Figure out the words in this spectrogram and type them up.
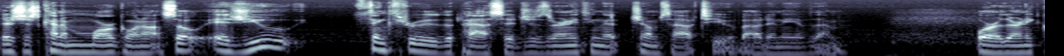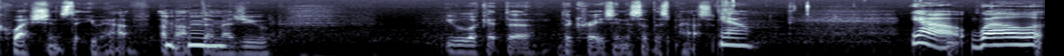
there's just kind of more going on. So as you think through the passage, is there anything that jumps out to you about any of them? Or are there any questions that you have about them as you you look at the, the craziness of this passage? Yeah. Yeah. Well,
